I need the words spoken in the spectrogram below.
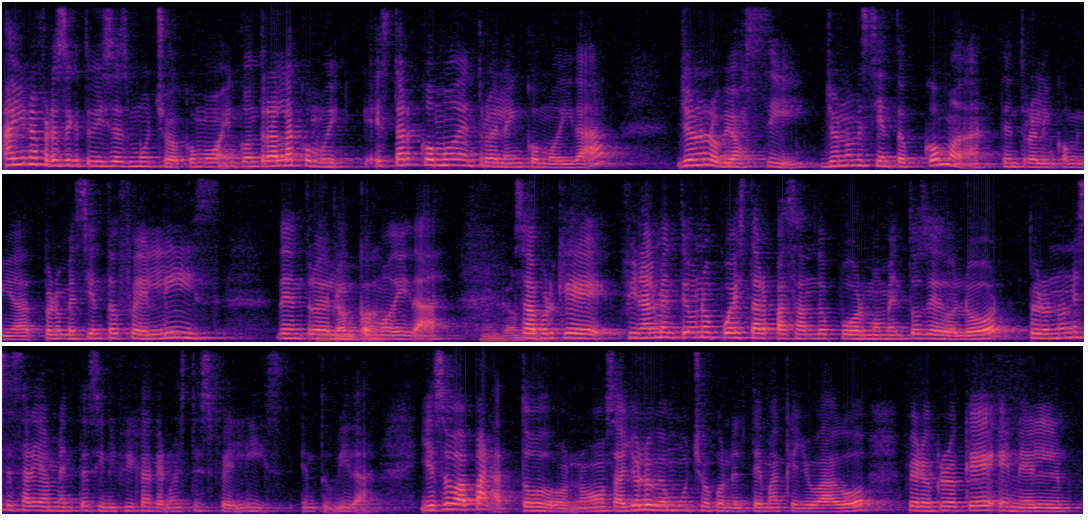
hay una frase que tú dices mucho, como encontrar la estar cómodo dentro de la incomodidad yo no lo veo así. Yo no me siento cómoda dentro de la incomodidad, pero me siento feliz dentro Me de la encanta. incomodidad. O sea, porque finalmente uno puede estar pasando por momentos de dolor, pero no necesariamente significa que no estés feliz en tu vida. Y eso va para todo, ¿no? O sea, yo lo veo mucho con el tema que yo hago, pero creo que en el,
